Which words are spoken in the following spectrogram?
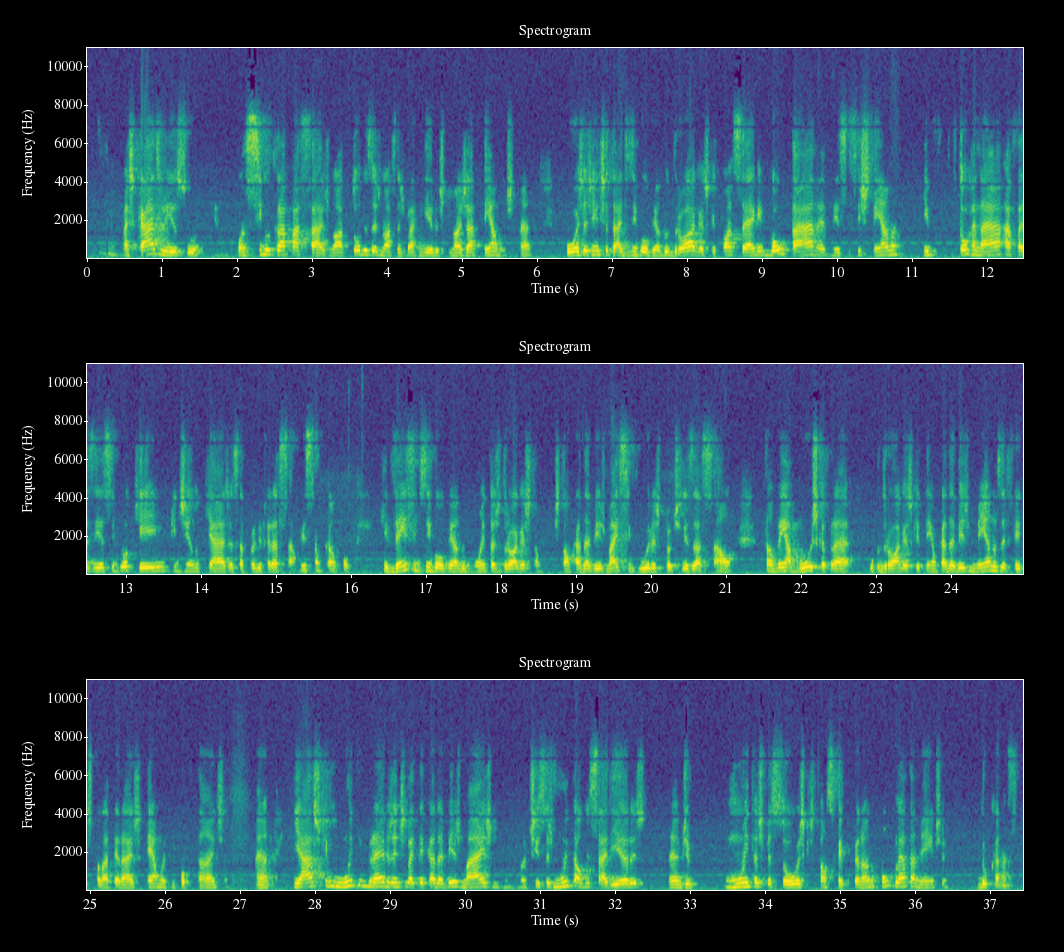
Mas caso isso consiga ultrapassar todas as nossas barreiras que nós já temos, né? hoje a gente está desenvolvendo drogas que conseguem voltar né, nesse sistema e tornar a fazer esse bloqueio, impedindo que haja essa proliferação. Esse é um campo que vem se desenvolvendo muito, as drogas estão, estão cada vez mais seguras para utilização, também a busca para por drogas que tenham cada vez menos efeitos colaterais é muito importante. Né? E acho que muito em breve a gente vai ter cada vez mais notícias muito alvissareiras né, de muitas pessoas que estão se recuperando completamente do câncer.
